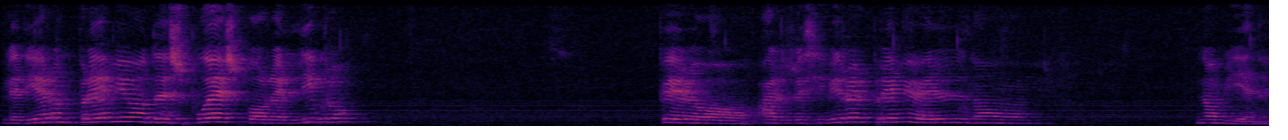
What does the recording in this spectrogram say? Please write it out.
le dieron premio después por el libro, pero al recibir el premio él no, no viene.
